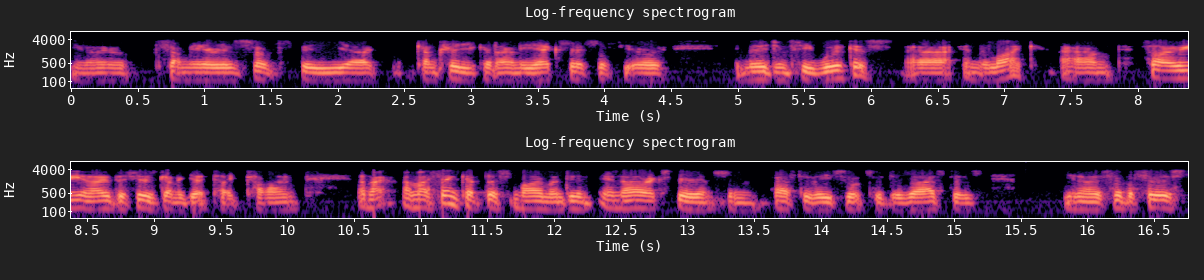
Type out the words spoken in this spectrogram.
you know, some areas of the uh, country you can only access if you're emergency workers uh, and the like. Um, so, you know, this is going to get take time. And I, and I think at this moment, in, in our experience and after these sorts of disasters, you know, for the first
